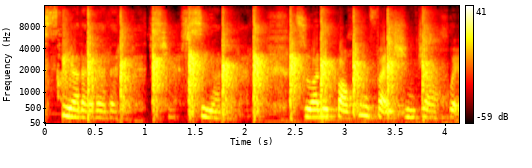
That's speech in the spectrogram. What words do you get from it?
是啊，啦啦啦啦啦，是啊，啦啦，主啊，你保护繁星教会，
